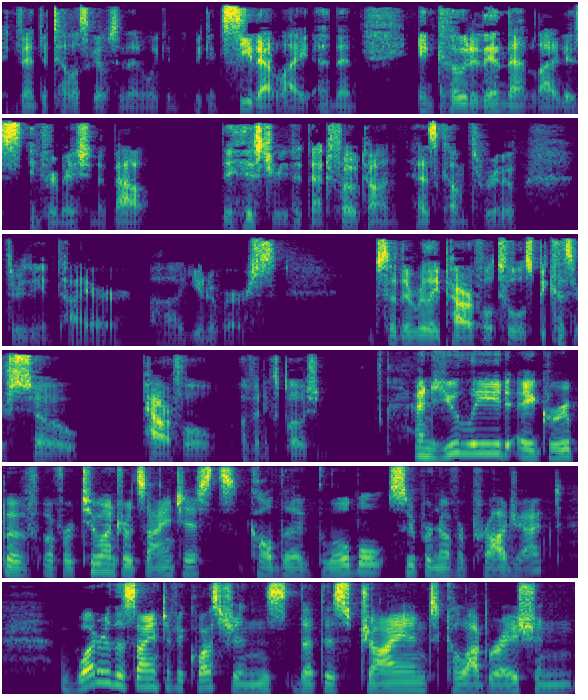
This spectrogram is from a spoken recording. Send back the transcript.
invented telescopes, and then we can we can see that light, and then encoded in that light is information about the history that that photon has come through through the entire uh, universe. So they're really powerful tools because they're so powerful of an explosion. And you lead a group of over 200 scientists called the Global Supernova Project. What are the scientific questions that this giant collaboration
